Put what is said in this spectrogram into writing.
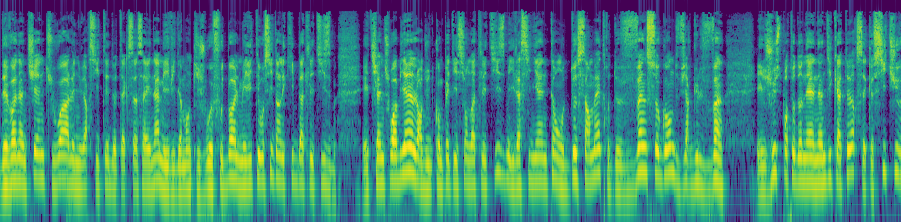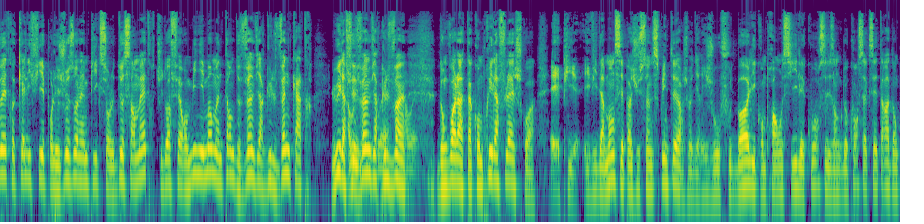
Devon Etienne tu vois à l'université de Texas A&M évidemment qui jouait au football mais il était aussi dans l'équipe d'athlétisme. Etienne soit bien lors d'une compétition d'athlétisme il a signé un temps aux 200 mètres de 20 secondes 20 et juste pour te donner un indicateur c'est que si tu veux être qualifié pour les Jeux Olympiques sur le 200 mètres tu dois faire au minimum un temps de 20,24 lui il a ah fait 20,20 ah donc voilà t'as compris la flèche quoi. Et puis évidemment, c'est pas juste un sprinter. Je veux dire, il joue au football, il comprend aussi les courses, les angles de course, etc. Donc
